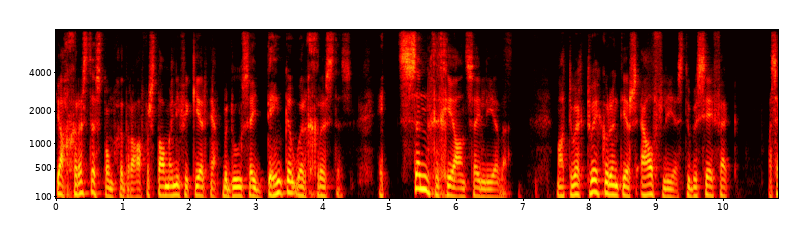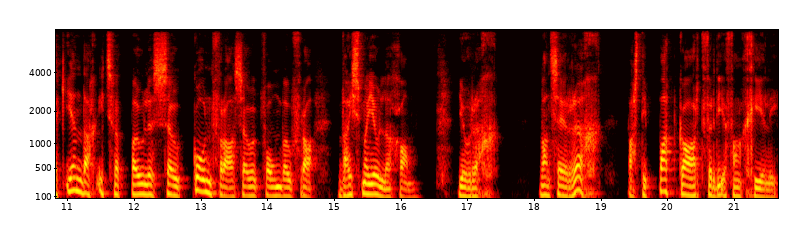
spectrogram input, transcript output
Ja, Christus het hom gedra, verstaan my nie verkeerd nie. Ek bedoel sy denke oor Christus het sin gegee aan sy lewe. Maar toe ek 2 Korintiërs 11 lees, toe besef ek as ek eendag iets vir Paulus sou kon vra, sou ek vir hom wou vra, wys my jou liggaam, jou rug. Want sy rug was die padkaart vir die evangelie.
